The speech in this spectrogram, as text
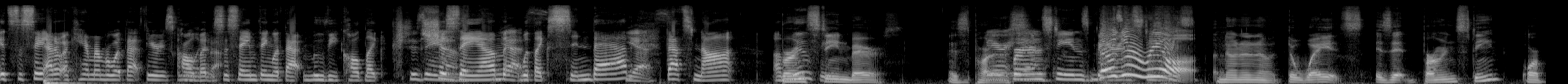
It's the same. I don't. I can't remember what that theory is called, but it it's the same thing with that movie called like Shazam. Shazam, Yes. with like Sinbad. Yes. that's not a Bernstein movie. Bears is part Ber- of this. yeah. Bernstein's. Those are real. No, no, no. The way it's is it Bernstein or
